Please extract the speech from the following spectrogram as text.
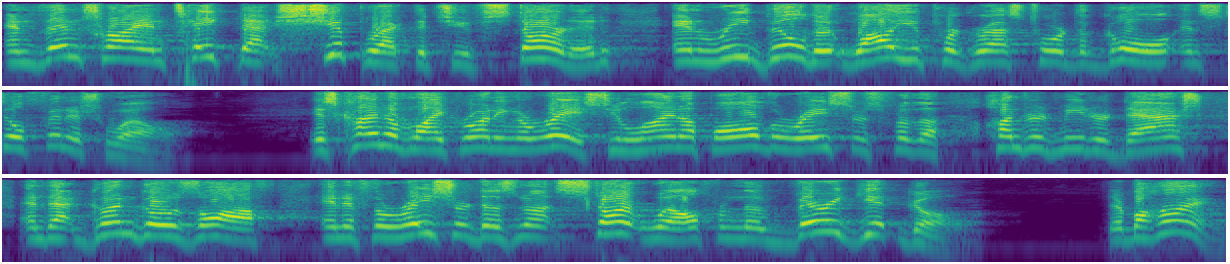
and then try and take that shipwreck that you've started and rebuild it while you progress toward the goal and still finish well. It's kind of like running a race. You line up all the racers for the 100 meter dash and that gun goes off and if the racer does not start well from the very get-go, they're behind.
